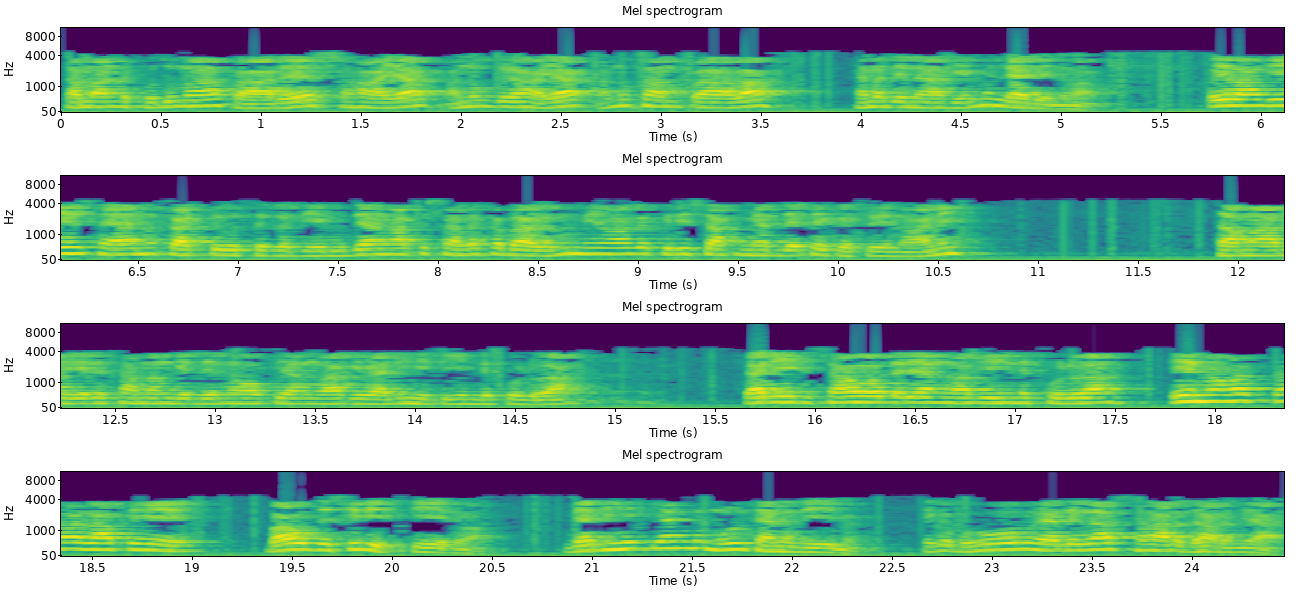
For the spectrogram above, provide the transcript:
Tamanne පුදුමාකාර සහායක් අනුග්‍රහයක් අනුකම්පාවක් හැමදෙනාගෙම ලැබෙනවා. ඔය වගේ සෑම කටයුත්තකදීම දැන් අපි සලක බලමු මේ වගේ පිරිසක් මැද්දට එකතු වෙනවානේ. සමහර තමන්ගේ දෙමව්පියන් වගේ වැඩි හිටින්න ඉන්න පුළුවන්. වැඩි සහෝදරයන් වගේ ඉන්න පුළුවන්. ඒ නවත්තාල අපේ බෞද්ධ සිරිත් තියෙනවා. වැඩි හිටියන්න මුල් තැන දීම. ඒක බොහෝම වැදගත් සාර ධර්මයක්.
